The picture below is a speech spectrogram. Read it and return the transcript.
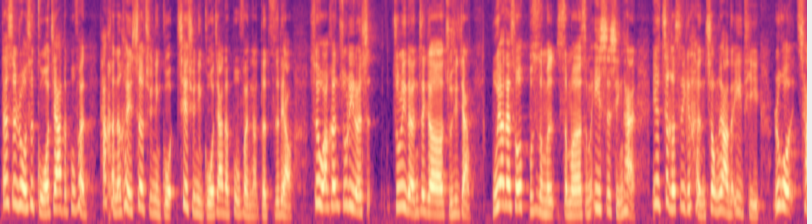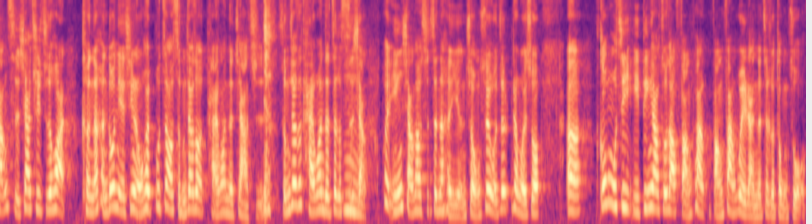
但是如果是国家的部分，它可能可以摄取你国窃取你国家的部分呢的资料。所以我要跟朱立伦是朱立伦这个主席讲。不要再说不是什么什么什么意识形态，因为这个是一个很重要的议题。如果长此下去之外，可能很多年轻人会不知道什么叫做台湾的价值，什么叫做台湾的这个思想，会影响到是真的很严重。所以我就认为说，呃，公务机一定要做到防范防范未然的这个动作。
